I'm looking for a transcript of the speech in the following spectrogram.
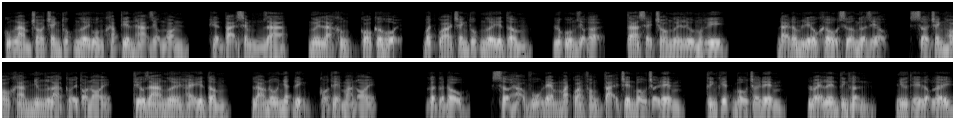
cũng làm cho tranh thúc ngươi uống khắp thiên hạ rượu ngon. Hiện tại xem ra, ngươi là không có cơ hội, bất quá tranh thúc ngươi yên tâm, lúc uống rượu đợi, ta sẽ cho ngươi lưu một ly. Đại đâm liếu khẩu sữa ngựa rượu, sở tranh ho khan nhưng là cười to nói, thiếu ra ngươi hãy yên tâm, lão nô nhất định có thể mà nói. Gật gật đầu, sở hạ vũ đem mắt quang phóng tại trên bầu trời đêm, tinh khiết bầu trời đêm, lóe lên tinh thần, như thế lộng lẫy.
